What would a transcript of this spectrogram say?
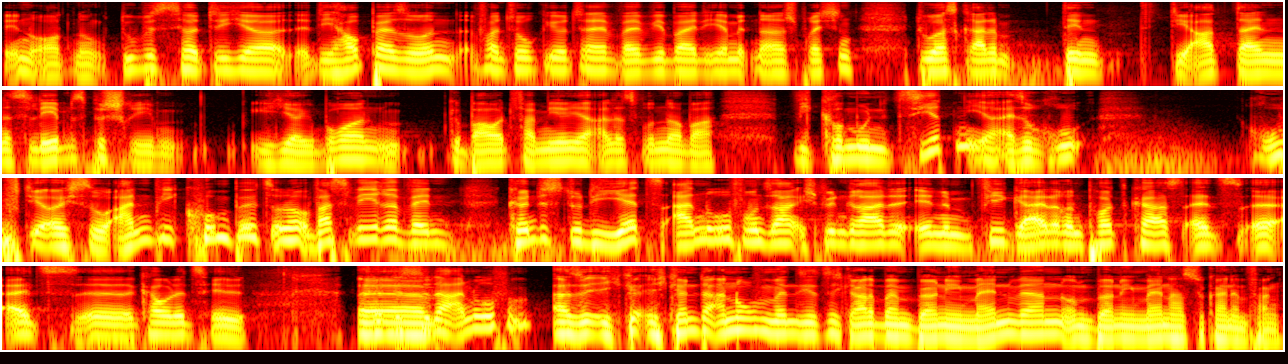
in Ordnung. Du bist heute hier die Hauptperson von Tokyo Hotel, weil wir beide hier miteinander sprechen. Du hast gerade die Art deines Lebens beschrieben. Hier geboren, gebaut, Familie, alles wunderbar. Wie kommunizierten ihr? Also ruft ihr euch so an wie Kumpels oder was wäre, wenn könntest du die jetzt anrufen und sagen, ich bin gerade in einem viel geileren Podcast als äh, als äh, Kaulitz Hill? Könntest Äh, du da anrufen? Also ich, ich könnte anrufen, wenn sie jetzt nicht gerade beim Burning Man wären und Burning Man hast du keinen Empfang.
